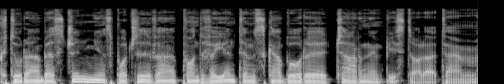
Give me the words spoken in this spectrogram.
która bezczynnie spoczywa pod wyjętym z kabury czarnym pistoletem.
